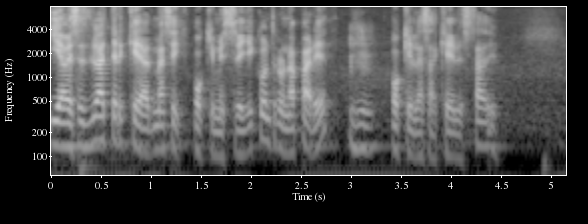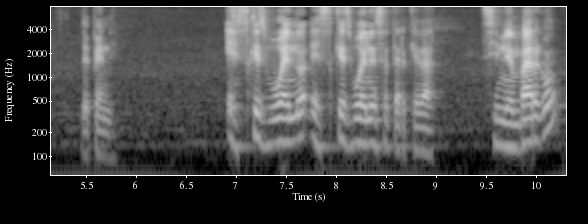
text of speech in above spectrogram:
Y a veces la terquedad me hace o que me estrelle contra una pared o que la saque del estadio. Depende. Es que es bueno, es que es buena esa terquedad. Sin embargo,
